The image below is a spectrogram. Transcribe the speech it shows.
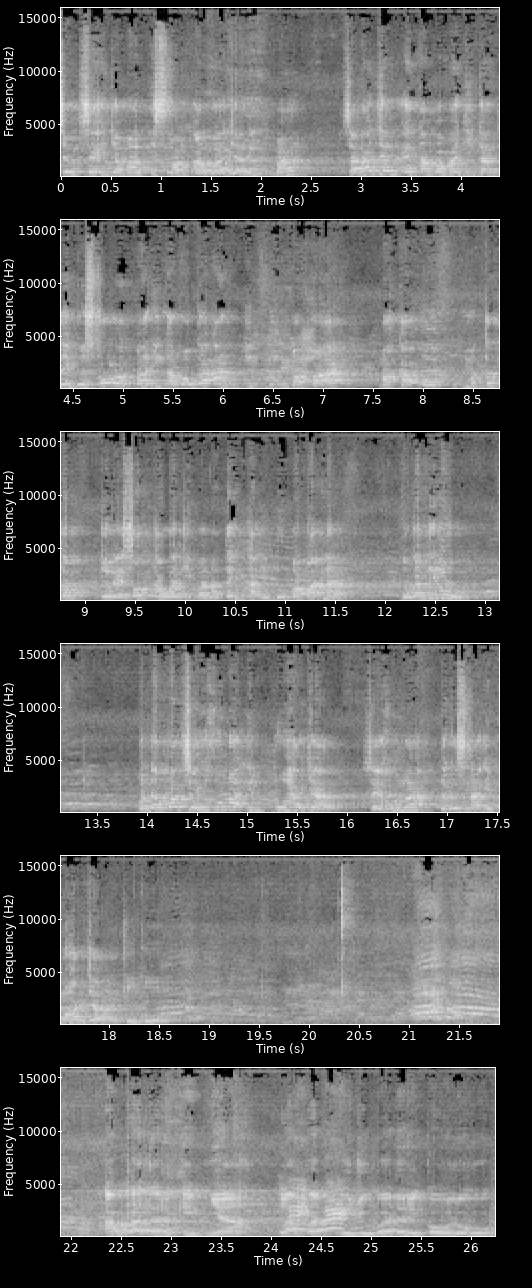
Cek Syekh Jamal Islam Al-Bajari. Mah sanajan eta pamajikan teh geus kolot bari ngabogaan indung bapak maka uh, tetap telesot kewajiban teh ka indung bapakna. Nu tilu? Pendapat Syekhuna Ibnu Hajar. Syekhuna tegesna Ibnu Hajar. Cukup. Apa tarkibnya? Lapat wujuba dari kauluhu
